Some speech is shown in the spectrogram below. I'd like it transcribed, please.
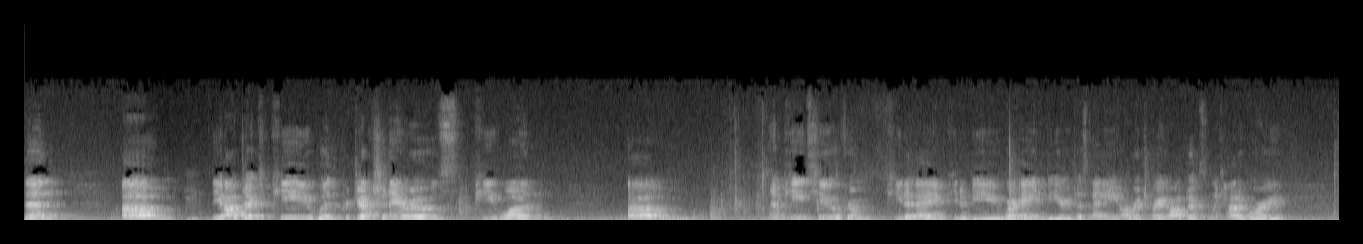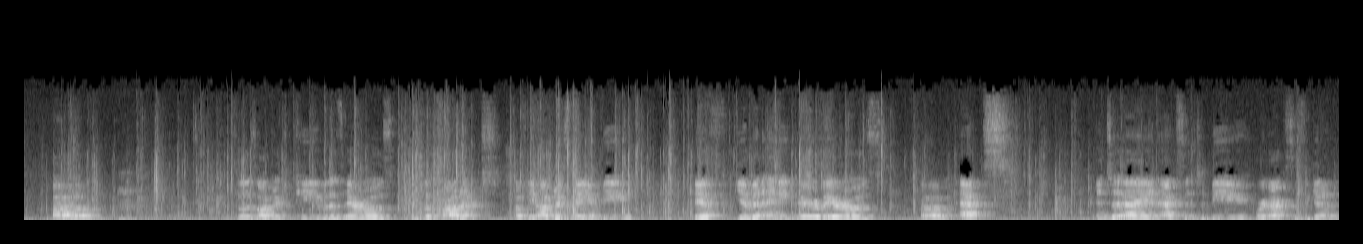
then um, the object P with projection arrows, P1 um, and P2 from P to A and P to B, where A and B are just any arbitrary objects in the category. Um, so this object P with its arrows is the product of the objects A and B if given any pair of arrows um, X into A and X into B, where X is again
